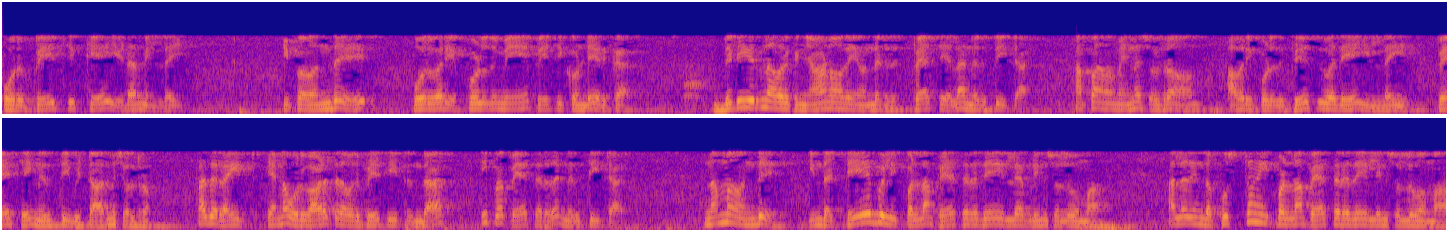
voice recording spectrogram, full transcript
ஒரு பேச்சுக்கே இடம் இல்லை இப்ப வந்து ஒருவர் எப்பொழுதுமே பேசிக்கொண்டே இருக்கார். திடீர்னு அவருக்கு ஞானோதயம் வந்துடுது. பேச்சையெல்லாம் நிறுத்திட்டார். அப்ப நம்ம என்ன சொல்றோம்? அவர் இப்பொழுது பேசுவதே இல்லை. பேச்சை நிறுத்தி விட்டார்னு சொல்றோம். அது ரைட் ஏன்னா ஒரு காலத்துல அவர் பேசிட்டு இருந்தார் இப்ப பேசுறத நிறுத்திட்டார். நம்ம வந்து இந்த டேபிள் இப்பெல்லாம் பேசுறதே இல்லை அப்படின்னு சொல்லுவோமா? அல்லது இந்த புஸ்தகம் இப்பெல்லாம் பேசுறதே இல்லைன்னு சொல்லுவோமா?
